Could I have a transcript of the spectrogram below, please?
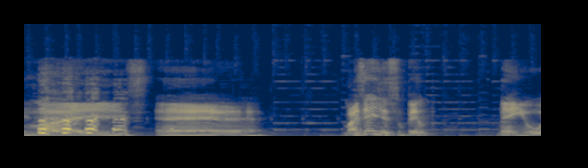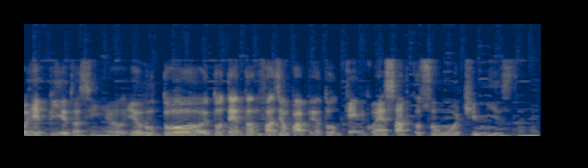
Mas. É... Mas é isso. Bem, eu repito, assim, eu, eu não tô. Eu tô tentando fazer um papel. Tô, quem me conhece sabe que eu sou um otimista, né?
